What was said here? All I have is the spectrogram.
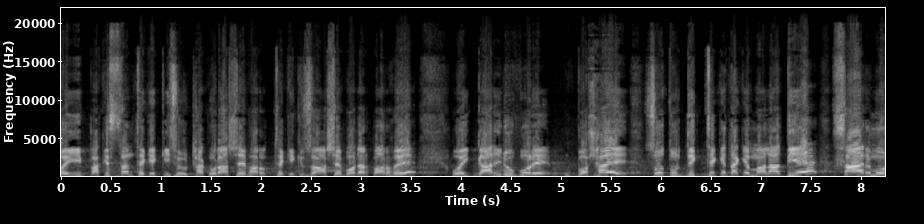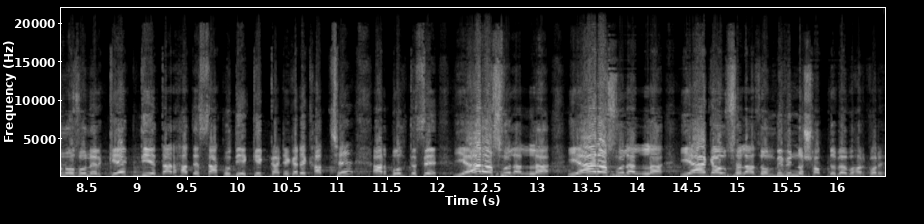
ওই পাকিস্তান থেকে কিছু ঠাকুর আসে, ভারত থেকে কিছু আসে বর্ডার পার হয়ে ওই গাড়ির উপরে বসায়ে চতুর্দিক থেকে তাকে মালা দিয়ে চার মন ওজনের কেক দিয়ে তার হাতে চাকু দিয়ে কেক কাটে কাটে খাচ্ছে আর বলতেছে, ইয়া রাসুল আল্লাহ ইয়া রাসুল আল্লাহ ইয়া গাউসুল আজম, বিভিন্ন শব্দ ব্যবহার করে।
